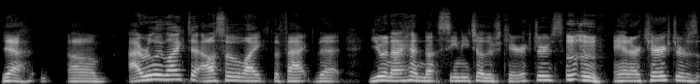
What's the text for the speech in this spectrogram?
Yeah, um, I really liked it. I also liked the fact that you and I had not seen each other's characters, Mm-mm. and our characters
